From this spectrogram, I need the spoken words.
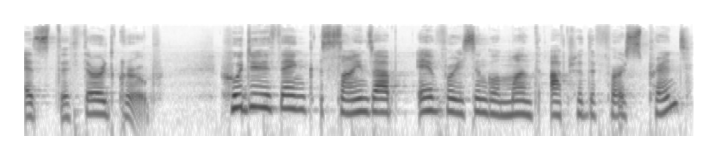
It's the third group. Who do you think signs up every single month after the first sprint?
